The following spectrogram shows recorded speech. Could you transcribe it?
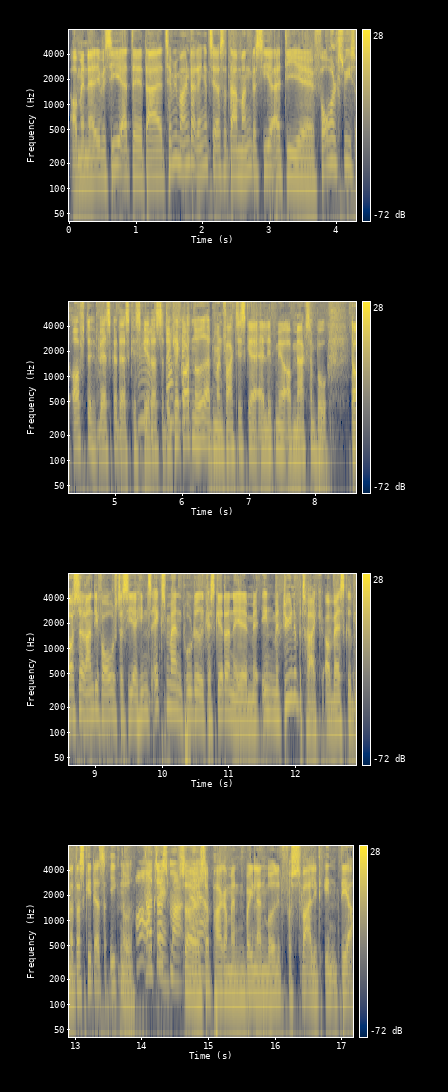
Og men øh, jeg vil sige, at øh, der er temmelig mange, der ringer til os, og der er mange, der siger, at de øh, forholdsvis ofte vasker deres kasketter, mm, så det okay. kan godt noget, at man faktisk er, er lidt mere opmærksom på. Der er også Randi Forhus, der siger, at hendes eksmand puttede kasketterne med, ind med dynebetræk og vaskede den, og der skete altså ikke noget. Oh, okay. det er smart. Så, så pakker man den på en eller anden måde lidt forsvarligt ind der.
